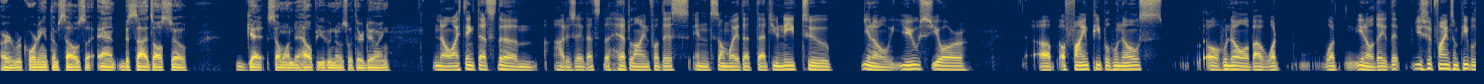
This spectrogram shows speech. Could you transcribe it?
are recording it themselves, and besides also get someone to help you who knows what they're doing. No, I think that's the um, how to say that's the headline for this in some way that that you need to you know use your uh, or find people who knows or who know about what what you know they, they you should find some people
